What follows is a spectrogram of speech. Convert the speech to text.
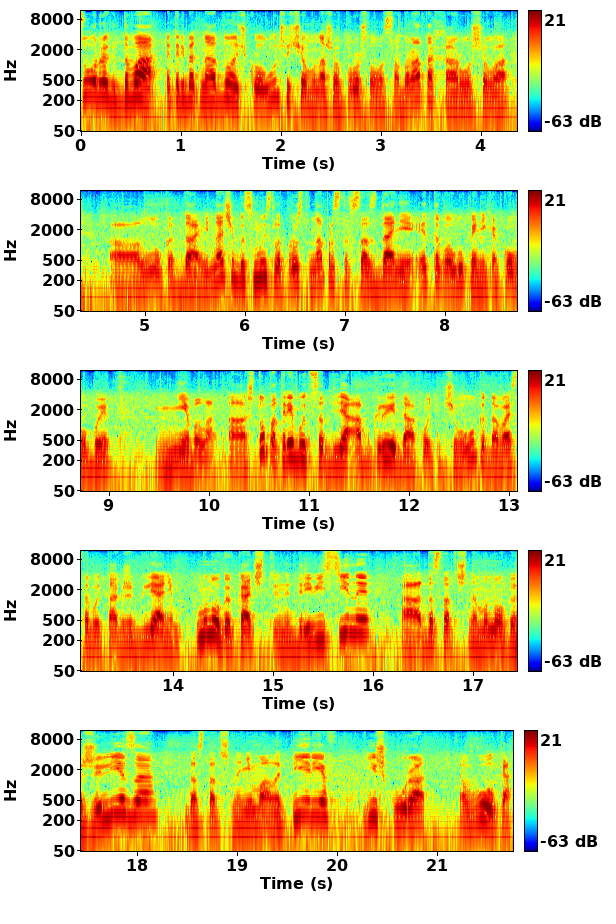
42. Это, ребят, на одну очко лучше, чем у нашего прошлого собрата хорошего э, лука. Да, иначе бы смысла просто-напросто в создании этого лука никакого бы не было. А что потребуется для апгрейда охотничьего лука, давай с тобой также глянем. Много качественной древесины, а, достаточно много железа, достаточно немало перьев и шкура волка.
